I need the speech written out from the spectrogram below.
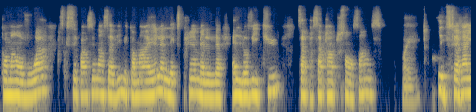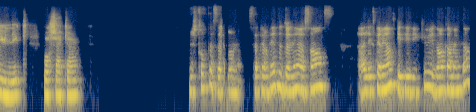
comment on voit ce qui s'est passé dans sa vie, mais comment elle, elle l'exprime, elle, elle l'a vécu, ça, ça prend tout son sens. Oui. C'est différent et unique pour chacun. Je trouve que ça, ça permet de donner un sens à l'expérience qui a été vécue et donc en même temps,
